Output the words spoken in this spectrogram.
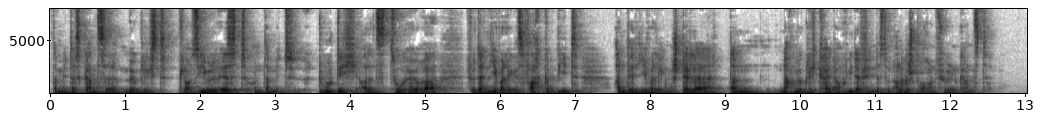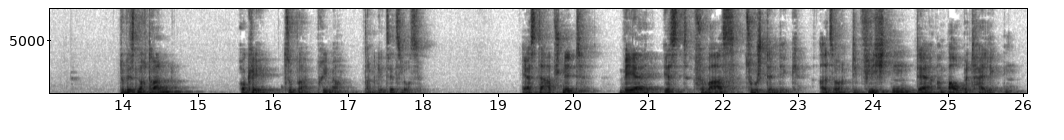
damit das Ganze möglichst plausibel ist und damit du dich als Zuhörer für dein jeweiliges Fachgebiet an der jeweiligen Stelle dann nach Möglichkeit auch wiederfindest und angesprochen fühlen kannst. Du bist noch dran? Okay, super, prima. Dann geht's jetzt los. Erster Abschnitt. Wer ist für was zuständig? also die Pflichten der am Bau Beteiligten.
